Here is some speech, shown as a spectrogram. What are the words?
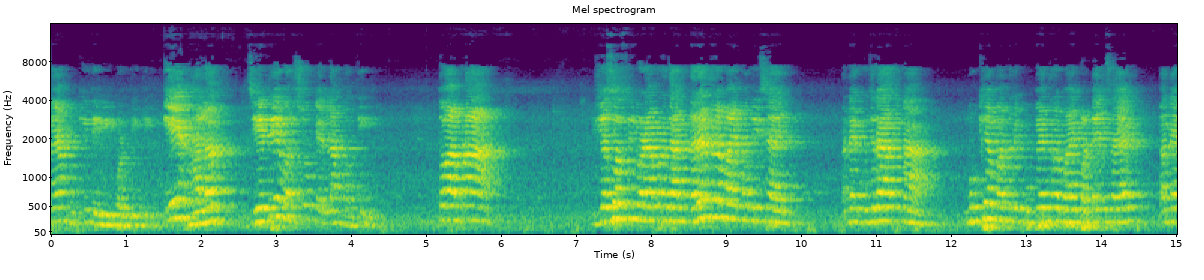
ત્યાં મૂકી દેવી પડતી હતી. એ હાલત જે તે વર્ષો પહેલા હતી. તો આપણા યશસ્વી વડાપ્રધાન નરેન્દ્રભાઈ મોદી સાહેબ અને ગુજરાતના મુખ્યમંત્રી ભૂપેન્દ્રભાઈ પટેલ સાહેબ અને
